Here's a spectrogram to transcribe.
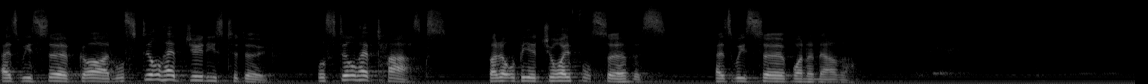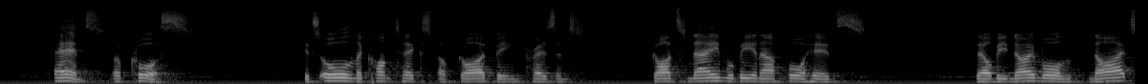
as we serve God. We'll still have duties to do, we'll still have tasks, but it will be a joyful service as we serve one another. And, of course, it's all in the context of God being present. God's name will be in our foreheads. There'll be no more night,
